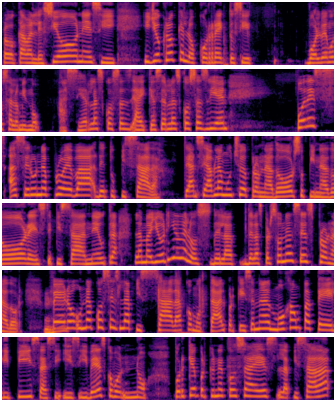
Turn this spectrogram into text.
provocaban lesiones y, y yo creo que lo correcto, si volvemos a lo mismo, hacer las cosas, hay que hacer las cosas bien, puedes hacer una prueba de tu pisada. Se habla mucho de pronador, supinador, este, pisada neutra. La mayoría de, los, de, la- de las personas es pronador. Pero una cosa es la pisada como tal, porque dicen, ah, moja un papel y pisas y, y, y ves como no. ¿Por qué? Porque una cosa es la pisada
